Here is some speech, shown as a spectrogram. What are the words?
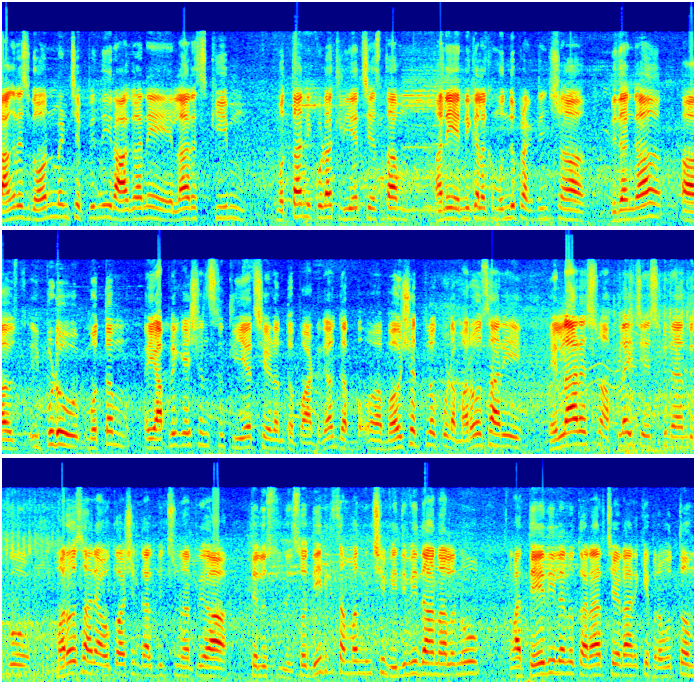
కాంగ్రెస్ గవర్నమెంట్ చెప్పింది రాగానే ఎల్ఆర్ఎస్ స్కీమ్ మొత్తాన్ని కూడా క్లియర్ చేస్తాం అని ఎన్నికలకు ముందు ప్రకటించిన విధంగా ఇప్పుడు మొత్తం ఈ అప్లికేషన్స్ను క్లియర్ చేయడంతో పాటుగా భవిష్యత్తులో కూడా మరోసారి ఎల్ఆర్ఎస్ను అప్లై చేసుకునేందుకు మరోసారి అవకాశం కల్పించినట్లుగా తెలుస్తుంది. సో దీనికి సంబంధించి విధి విధానాలను ఆ తేదీలను ఖరారు చేయడానికి ప్రభుత్వం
